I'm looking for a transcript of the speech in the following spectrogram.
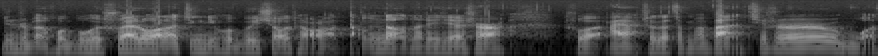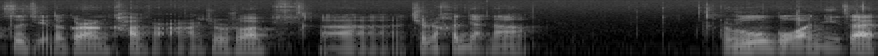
日本会不会衰落了，经济会不会萧条了等等的这些事儿，说哎呀这个怎么办？其实我自己的个人看法啊，就是说呃其实很简单啊，如果你在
